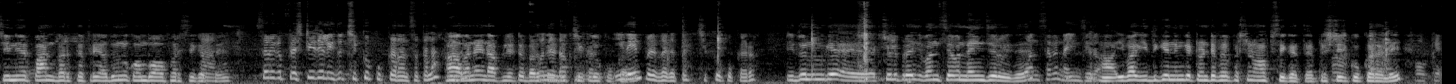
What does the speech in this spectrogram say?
ಸೀನಿಯರ್ ಪಾನ್ ಬರುತ್ತೆ ಫ್ರೀ ಅದನ್ನು ಕೊಂಬೋ ಆಫರ್ ಸಿಗುತ್ತೆ. ಸರ್ ಈಗ ಪ್ರೆಸ್ಟೀಜ್ ಅಲ್ಲಿ ಇದು ಚಿಕ್ಕ ಕುಕ್ಕರ್ ಅನ್ಸುತ್ತಲ್ಲ? ಹಾ ಒನ್ ಅಂಡ್ ಹಾಫ್ ಲೀಟರ್ ಬರುತ್ತೆ ಚಿಕ್ಕ ಕುಕ್ಕರ್ ಇದೇನ್ ಪ್ರೈಸ್ ಆಗುತ್ತೆ ಚಿಕ್ಕ ಕುಕ್ಕರ್ ಇದು ನಿಮ್ಗೆ actually price one seven nine zero ಇದೆ. ಒನ್ ಸೆವೆನ್ ನೈನ್ ಜೀರೋ ಹಾ, ಇವಾಗ ಇದಕ್ಕೆ ನಿಮ್ಗೆ ಟ್ವೆಂಟಿ ಫೈವ್ ಪರ್ಸೆಂಟ್ ಆಫ್ ಸಿಗುತ್ತೆ ಪ್ರೆಸ್ಟೀಜ್ ಕುಕ್ಕರ್ ಅಲ್ಲಿ. ಓಕೆ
